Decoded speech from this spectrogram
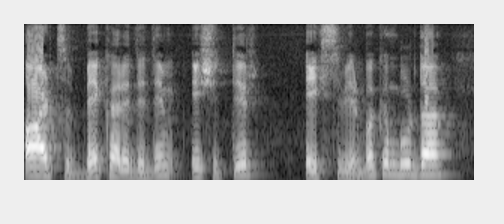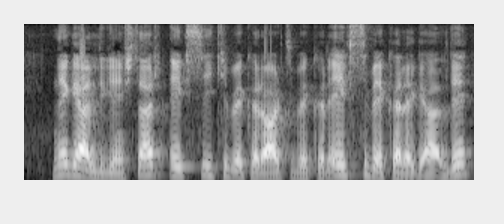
Artı b kare dedim eşittir eksi 1. Bakın burada ne geldi gençler? Eksi 2 b kare artı b kare eksi b kare geldi.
